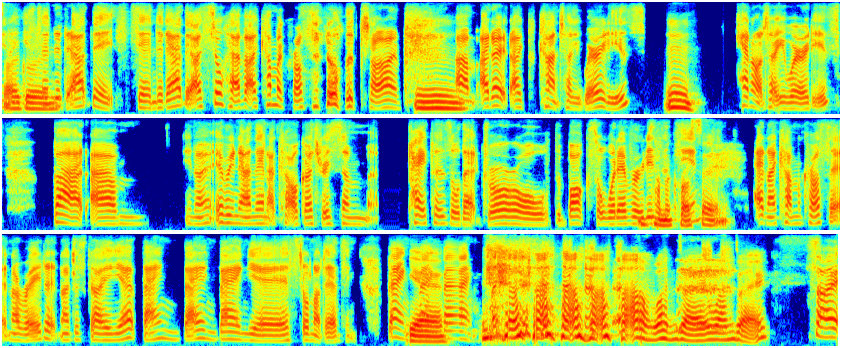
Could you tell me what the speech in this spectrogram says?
you know, you send it out there, send it out there. I still have it. I come across it all the time. Mm. Um, I don't. I can't tell you where it is. Mm. Cannot tell you where it is, but um, you know, every now and then I will go through some papers or that drawer or the box or whatever it is come across in, it. and I come across it and I read it and I just go, yeah, bang, bang, bang, yeah, still not dancing, bang, Yeah. bang, bang. one day, one day. So,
